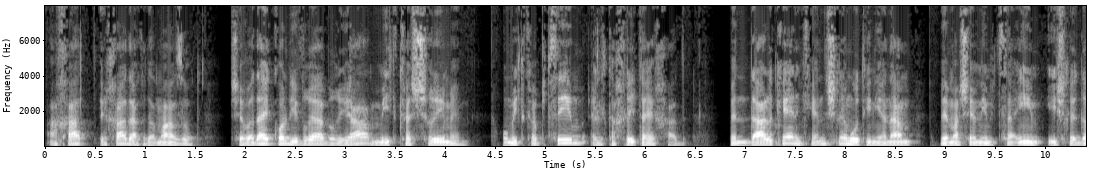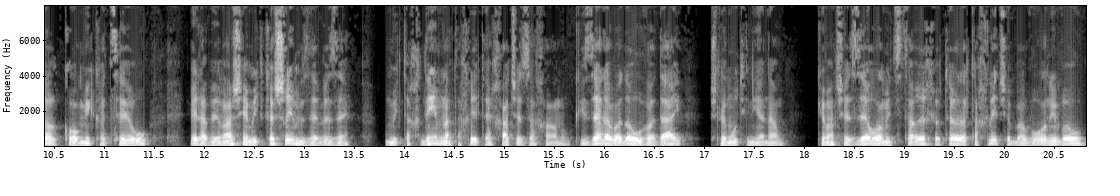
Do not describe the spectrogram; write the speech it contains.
אחת, אחד ההקדמה הזאת, שוודאי כל דברי הבריאה מתקשרים הם ומתקבצים אל תכלית האחד. ונדע על כן כי אין שלמות עניינם במה שהם נמצאים איש לדרכו מקצהו, אלא במה שהם מתקשרים זה בזה, ומתאחדים לתכלית האחד שזכרנו, כי זה לבדו הוא ודאי שלמות עניינם, כיוון שזהו המצטרך יותר לתכלית שבעבורו נבראו,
